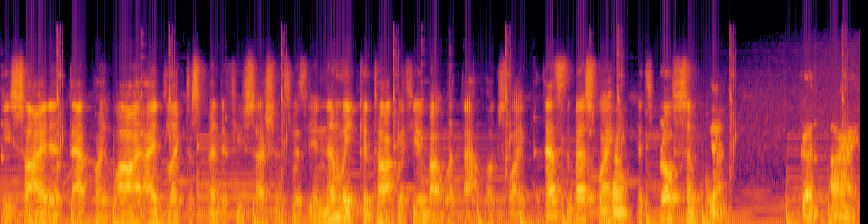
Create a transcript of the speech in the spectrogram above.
decide at that point, well, I'd like to spend a few sessions with you, and then we could talk with you about what that looks like. But that's the best way. It's real simple. Yeah. Good. All right.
